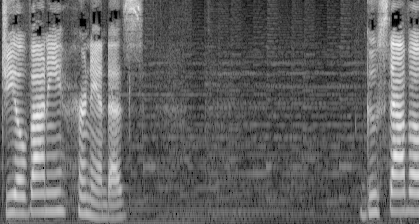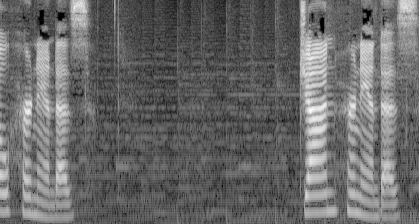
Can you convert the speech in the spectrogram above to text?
Giovanni Hernandez. Gustavo Hernandez. John Hernandez.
